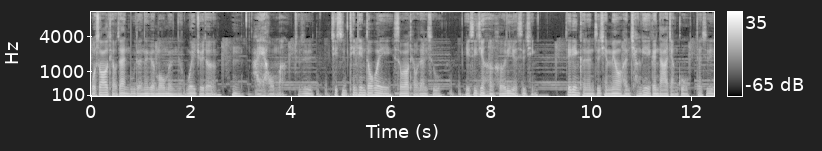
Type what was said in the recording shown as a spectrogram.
我收到挑战书的那个 moment 呢，我也觉得，嗯，还好嘛。就是其实天天都会收到挑战书，也是一件很合理的事情。这一点可能之前没有很强烈跟大家讲过，但是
